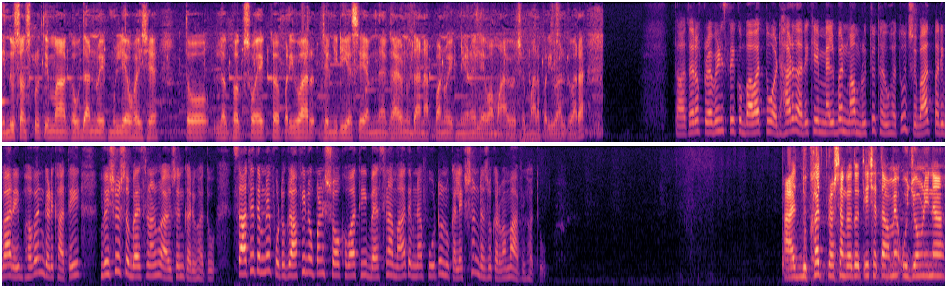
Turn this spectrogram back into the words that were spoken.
હિન્દુ સંસ્કૃતિમાં ગૌદાનનું એક મૂલ્ય હોય છે. તો લગભગ સો એક પરિવાર જે નીડી હશે, એમને ગાયોનું દાન આપવાનો એક નિર્ણય લેવામાં આવ્યો છે મારા પરિવાર દ્વારા. તો આ તરફ પ્રવીણસિંહ કુંભાવતનું અઢાર તારીખે મેલબર્નમાં મૃત્યુ થયું હતું, જે બાદ પરિવારે ભવનગઢ ખાતે વિશેષ બેસણાનું આયોજન કર્યું હતું. સાથે તેમને ફોટોગ્રાફીનો પણ શોખ હોવાથી બેસણામાં તેમના ફોટોનું કલેક્શન રજૂ કરવામાં આવ્યું હતું. આ દુઃખદ પ્રસંગ હતો. તે છતાં અમે ઉજવણીના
